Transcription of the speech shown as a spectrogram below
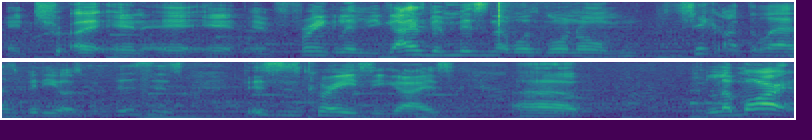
and, and, and, and Franklin. You guys been missing up what's going on. Check out the last videos. This is this is crazy, guys. Uh, Lamar,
